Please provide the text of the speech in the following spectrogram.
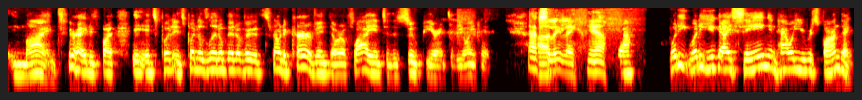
in mind, right? It's, part, it's put it's put a little bit of a it's thrown a curve into or a fly into the soup here into the ointment. Absolutely, uh, yeah, yeah. What are you, what are you guys seeing, and how are you responding?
